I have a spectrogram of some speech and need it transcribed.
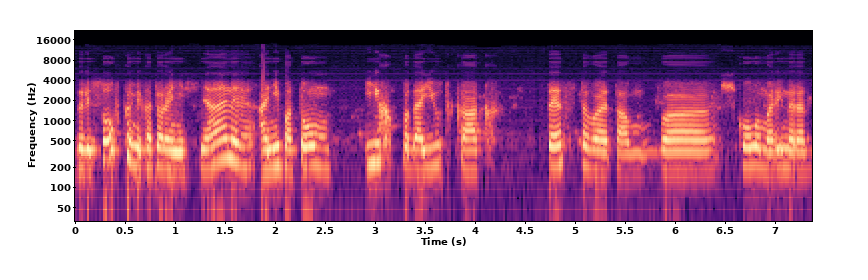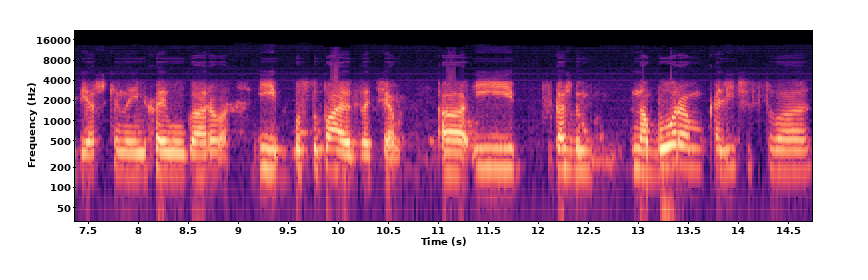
зарисовками, которые они сняли, они потом их подают как тестовое там в школу Марины Разбежкиной и Михаила Угарова и поступают затем. Э, и с каждым набором количество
